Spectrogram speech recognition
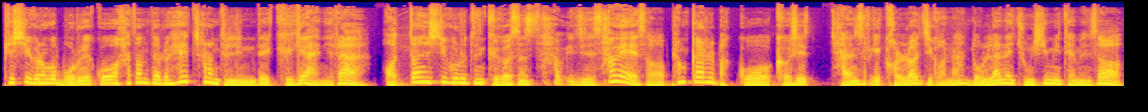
PC 그런 거 모르겠고 하던 대로 해처럼 들리는데 그게 아니라 어떤 식으로든 그것은 사, 이제 사회에서 평가를 받고 그것이 자연스럽게 걸러지거나 논란의 중심이 되면서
